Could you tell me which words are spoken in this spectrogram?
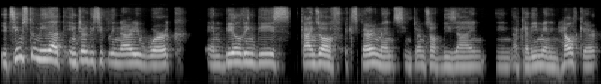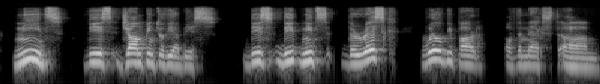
it seems to me that interdisciplinary work and building these kinds of experiments in terms of design in academia and in healthcare needs this jump into the abyss. This, this needs the risk will be part of the next um,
